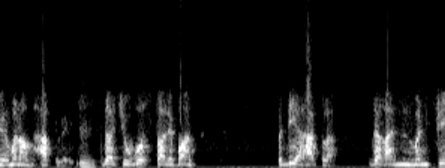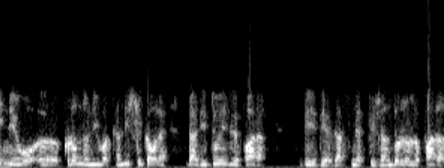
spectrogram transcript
میرمن هم حق لري دا چې وس طالبان په دې حق له دغه منفي نیو کړنو نیوکه نشي کولای دا د دوی لپاره د د رسمیت پیژندلو لپاره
